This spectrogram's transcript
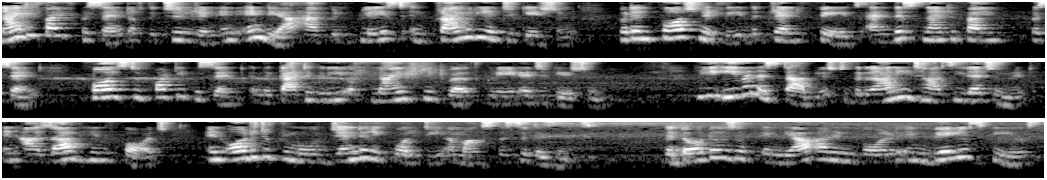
95% of the children in India have been placed in primary education but unfortunately, the trend fades, and this 95% falls to 40% in the category of 9th to 12th grade education. He even established the Rani Jhansi Regiment in Azad Hind Fauj in order to promote gender equality amongst the citizens. The Daughters of India are involved in various fields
